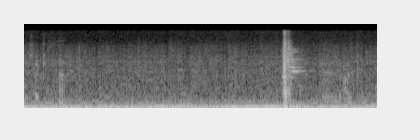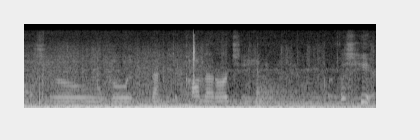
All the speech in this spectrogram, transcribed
yes, I can. And I can also go in, back into combat arts and put this here.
